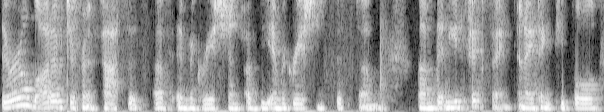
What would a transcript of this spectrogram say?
there are a lot of different facets of immigration, of the immigration system, um, that need fixing. And I think people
